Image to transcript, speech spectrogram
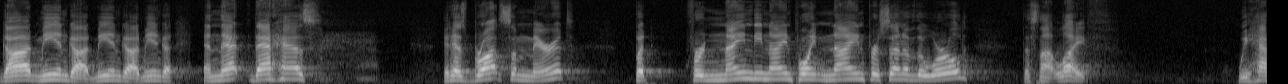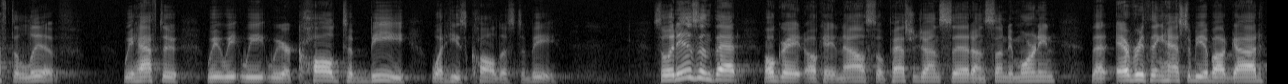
God, me and God, me and God, me and God. And that, that has, it has brought some merit, but for 99.9% of the world, that's not life. We have to live. We have to, we, we, we, we are called to be what He's called us to be. So it isn't that, oh, great, okay, now, so Pastor John said on Sunday morning that everything has to be about God.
